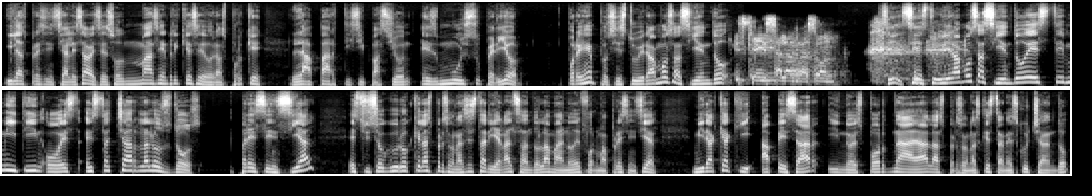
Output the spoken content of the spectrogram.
y las presenciales a veces son más enriquecedoras porque la participación es muy superior. Por ejemplo, si estuviéramos haciendo... Es que esa es la razón. Sí, si estuviéramos haciendo este meeting o esta, esta charla los dos presencial, estoy seguro que las personas estarían alzando la mano de forma presencial. Mira que aquí, a pesar, y no es por nada, las personas que están escuchando, o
